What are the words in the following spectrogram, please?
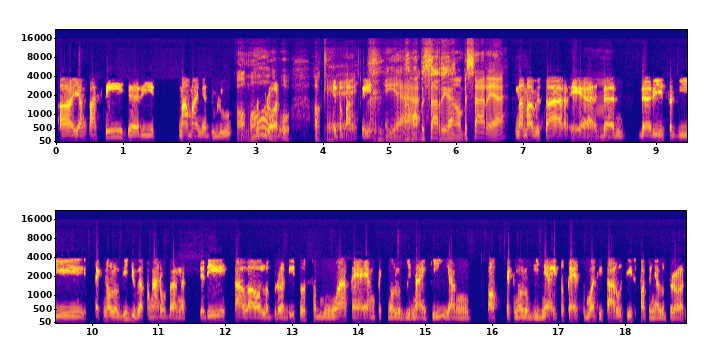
Eh, yang pasti dari namanya dulu, Oh, LeBron. oh, oke. Itu pasti. Iya. Nama besar ya. Nama besar ya. nama besar ya Hmm. dan dari segi teknologi juga pengaruh banget jadi kalau LeBron itu semua kayak yang teknologi Nike yang top teknologinya itu kayak semua ditaruh di sepatunya LeBron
